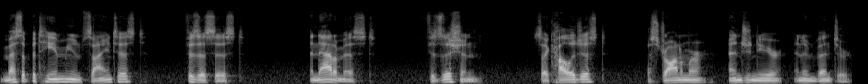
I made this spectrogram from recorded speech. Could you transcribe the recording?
Mesopotamian scientist, physicist, anatomist, physician, psychologist, astronomer, engineer, and inventor.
